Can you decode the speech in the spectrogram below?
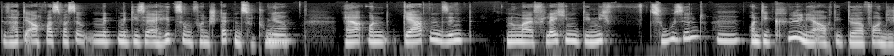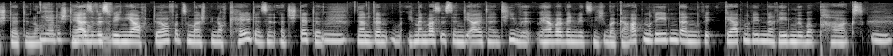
das hat ja auch was, was mit, mit dieser Erhitzung von Städten zu tun. Ja. Ja, und Gärten sind nun mal Flächen, die nicht zu sind und die kühlen ja auch die Dörfer und die Städte noch. Mhm. Ja, das stimmt Ja, also weswegen ja auch Dörfer zum Beispiel noch kälter sind als Städte. Mhm. Ja, und wenn, ich meine, was ist denn die Alternative? Ja, weil wenn wir jetzt nicht über Garten reden, dann re Gärten reden, dann reden wir über Parks. Mhm.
